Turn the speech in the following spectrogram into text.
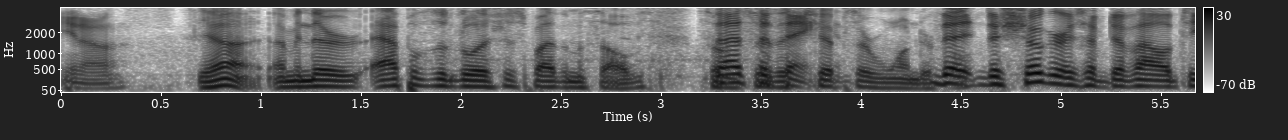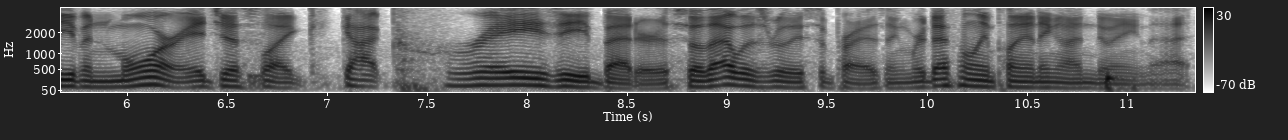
you know, Yeah, I mean, they're apples are delicious by themselves. So That's so the thing. chips are wonderful. The the sugars have developed even more. It just like got crazy better. So that was really surprising. We're definitely planning on doing that.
